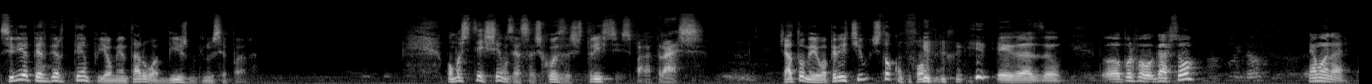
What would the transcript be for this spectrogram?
Seria perder tempo e aumentar o abismo que nos separa. Bom, mas deixemos essas coisas tristes para trás. Já tomei o aperitivo, estou com fome. né? Tem razão. Ô, por favor, garçom? É mandar.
